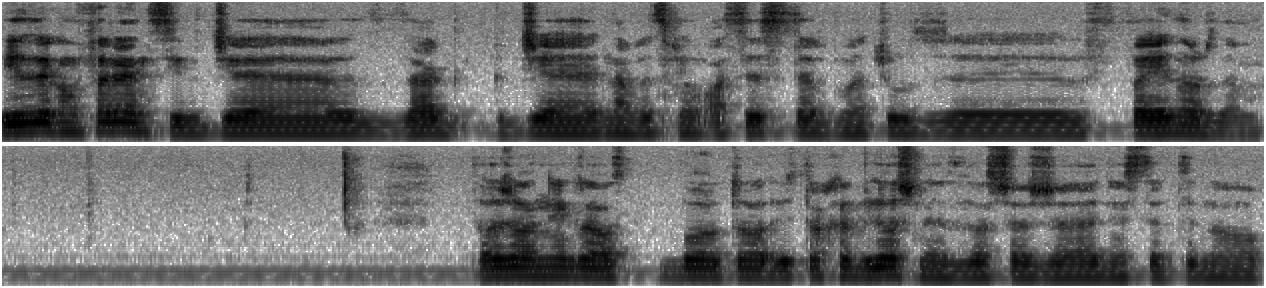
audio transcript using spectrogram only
lidze konferencji, gdzie, za, gdzie nawet miał asystę w meczu z Feyenoordem. To, że on nie grał, bo to jest trochę widoczne, zwłaszcza, że niestety no,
